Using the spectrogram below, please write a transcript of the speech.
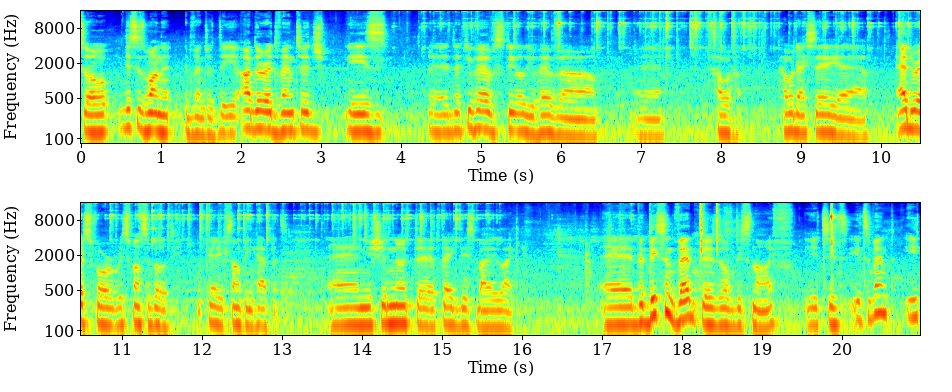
so this is one advantage. The other advantage is uh, that you have still you have uh, uh, how how would I say uh, address for responsibility. Okay, if something happens, and you should not take this by lightly. Uh, the disadvantage of this knife it is its vent it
